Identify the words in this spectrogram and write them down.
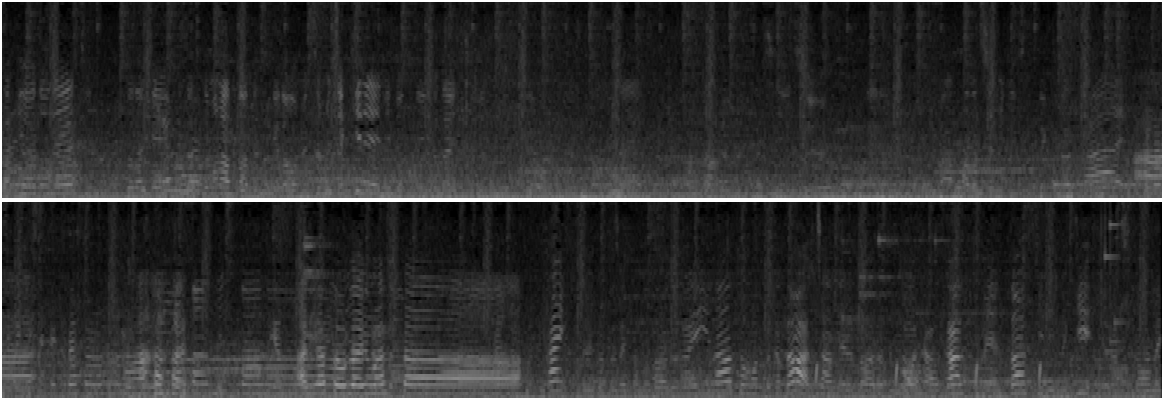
先ほどね、ちょっとだけ見させてもらったんですけど、めちゃめちゃ綺麗に撮っていただいてるんですよ。なので、また写真集、まあ、楽しみにしててください。あ楽しみにしててください。さんでした。ありがとうございましたはい、ということでこの動画がいいなと思った方はチャンネル登録、高評価、コメント、切り抜きよろしくお願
